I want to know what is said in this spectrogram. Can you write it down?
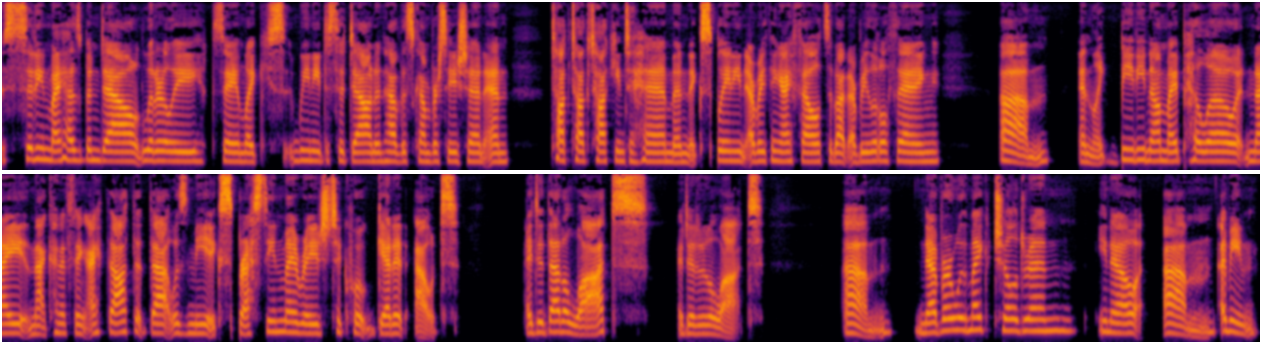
sitting my husband down, literally saying like, we need to sit down and have this conversation and talk, talk, talking to him and explaining everything I felt about every little thing. Um, and like beating on my pillow at night and that kind of thing. I thought that that was me expressing my rage to quote, get it out. I did that a lot. I did it a lot. Um, never with my children, you know, um, I mean,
